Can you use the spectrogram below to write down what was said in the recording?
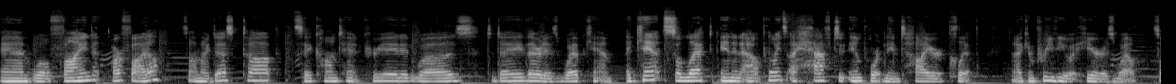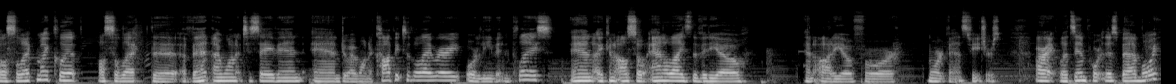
and we'll find our file. It's on my desktop. Say content created was today. There it is, webcam. I can't select in and out points. I have to import the entire clip and I can preview it here as well. So I'll select my clip, I'll select the event I want it to save in, and do I want to copy it to the library or leave it in place? And I can also analyze the video and audio for more advanced features. All right, let's import this bad boy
